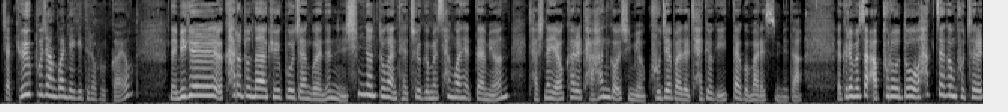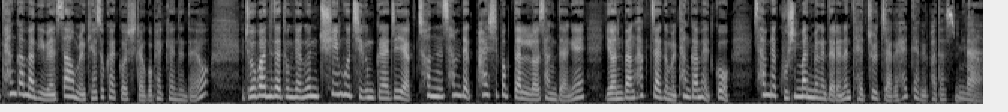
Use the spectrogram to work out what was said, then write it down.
자, 교육부 장관 얘기 들어볼까요? 네, 미겔 카르도나 교육부 장관은 10년 동안 대출금을 상환했다면 자신의 역할을 다한 것이며 구제받을 자격이 있다고 말했습니다. 그러면서 앞으로도 학자금 부채를 탕감하기 위한 싸움을 계속할 것이라고 밝혔는데요. 조 바이든 대통령은 취임 후 지금까지 약 1,380억 달러 상당의 연방 학자금을 탕감했고 390만 명에 달하는 대출자가 혜택을 받았습니다. 네.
